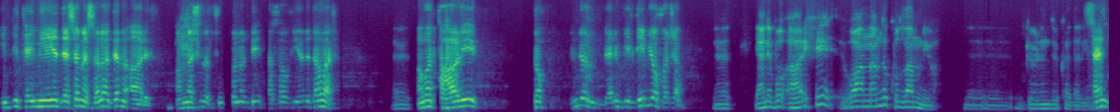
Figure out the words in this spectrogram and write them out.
İbni Teymiye'ye dese mesela değil mi Arif? Anlaşılır. Çünkü onun bir tasavvufi yönü de var. Evet, Ama tahavi çok bilmiyorum. Benim bildiğim yok hocam. evet. Yani bu Arif'i o anlamda kullanmıyor. Ee, göründüğü kadarıyla. Sen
